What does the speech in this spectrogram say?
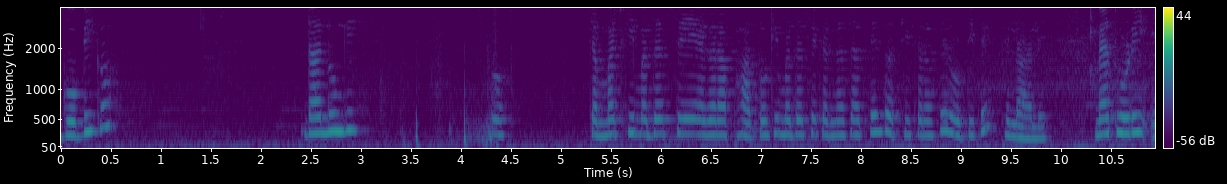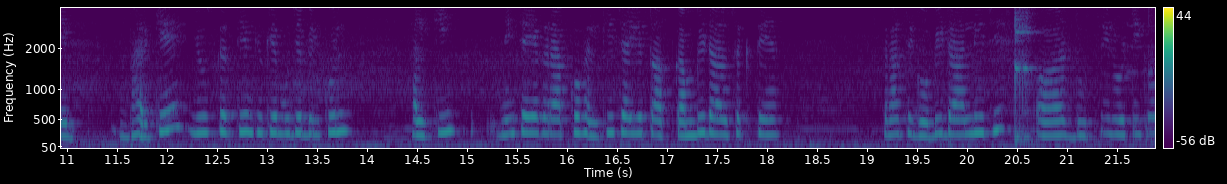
गोभी को डालूँगी। इसको चम्मच की मदद से, अगर आप हाथों की मदद से करना चाहते हैं तो अच्छी तरह से रोटी पे फैला लें। मैं थोड़ी भर के यूज़ करती हूँ क्योंकि मुझे बिल्कुल हल्की नहीं चाहिए। अगर आपको हल्की चाहिए तो आप कम भी डाल सकते हैं। इस तरह से गोभी डाल लीजिए और दूसरी रोटी को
